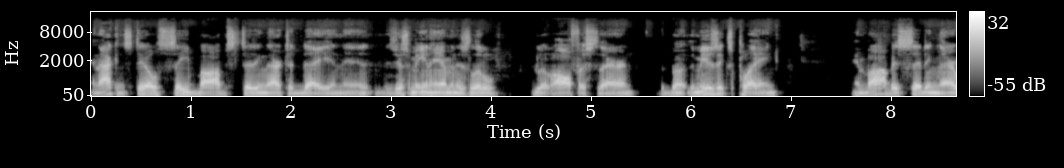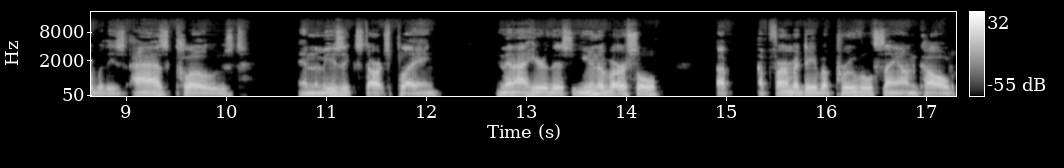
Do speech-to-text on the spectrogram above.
And I can still see Bob sitting there today, and it's just me and him in his little little office there, and the, the music's playing, and Bob is sitting there with his eyes closed, and the music starts playing, and then I hear this universal affirmative approval sound called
